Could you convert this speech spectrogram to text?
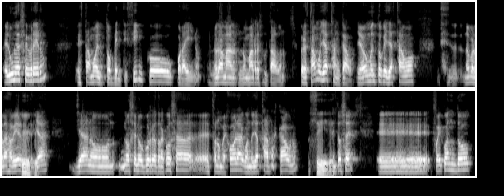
el 1 de febrero estamos el top 25, por ahí, ¿no? No era mal, no mal resultado, ¿no? Pero estamos ya estancados. Llega un momento que ya estamos, ¿no es verdad, Javier? Ya, ya no, no, se nos ocurre otra cosa, esto no mejora, cuando ya está atascado, ¿no? Sí. Entonces, eh, fue cuando,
